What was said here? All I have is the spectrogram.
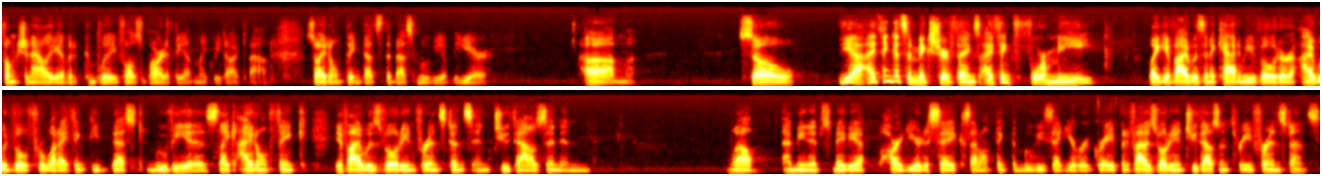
functionality of it completely falls apart at the end, like we talked about. So I don't think that's the best movie of the year. Um, so yeah, I think it's a mixture of things. I think for me, like if I was an Academy voter, I would vote for what I think the best movie is. Like I don't think if I was voting, for instance, in 2000 and well, I mean it's maybe a hard year to say because I don't think the movies that year were great. But if I was voting in 2003, for instance,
